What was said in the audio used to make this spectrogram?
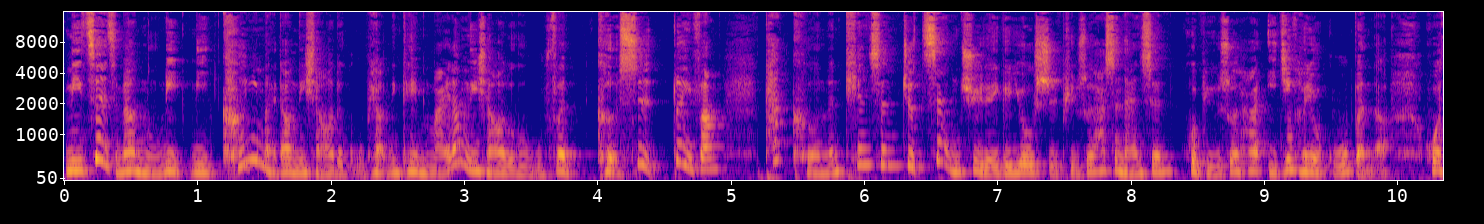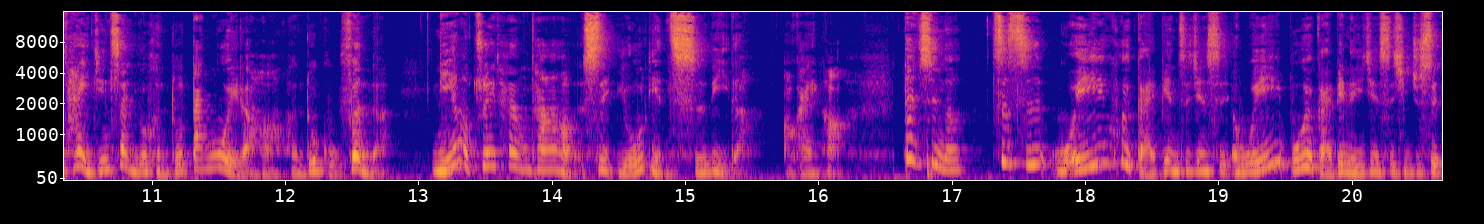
你再怎么样努力，你可以买到你想要的股票，你可以买到你想要的股份，可是对方他可能天生就占据了一个优势，比如说他是男生，或比如说他已经很有股本了，或他已经占有很多单位了哈，很多股份了，你要追上他哈是有点吃力的。OK 哈。但是呢，这只唯一会改变这件事，唯一不会改变的一件事情，就是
